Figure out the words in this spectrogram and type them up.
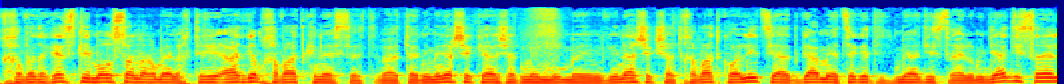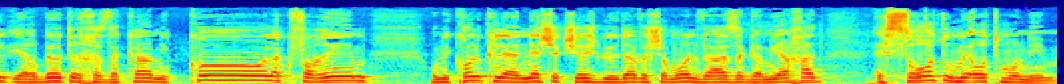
חברת הכנסת לימור סון הר מלך, תראי, את גם חברת כנסת, ואני מניח שאת מבינה שכשאת חברת קואליציה, את גם מייצגת את מדינת ישראל, ומדינת ישראל היא הרבה יותר חזקה מכל הכפרים ומכל כלי הנשק שיש ביהודה ושומרון ועזה גם יחד, עשרות ומאות מונים.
